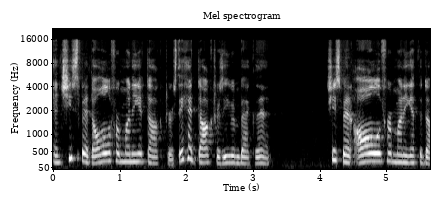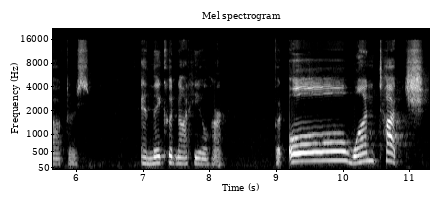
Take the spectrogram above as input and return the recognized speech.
And she spent all of her money at doctors. They had doctors even back then. She spent all of her money at the doctors, and they could not heal her. But oh, one touch,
